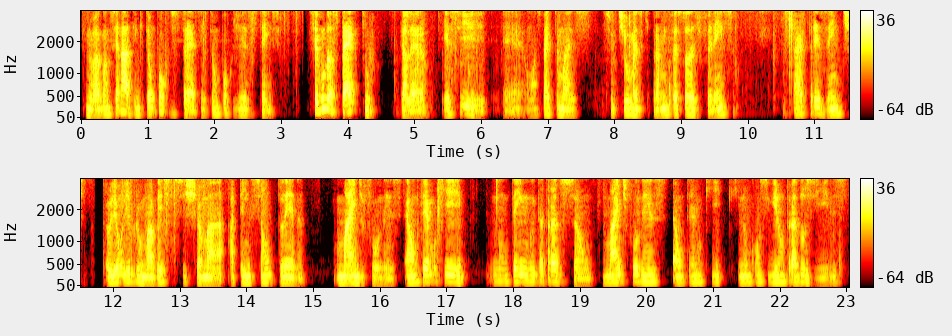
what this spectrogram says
que não vai acontecer nada. Tem que ter um pouco de estresse, tem que ter um pouco de resistência. Segundo aspecto, galera, esse é um aspecto mais sutil, mas que para mim faz toda a diferença. Estar presente. Eu li um livro uma vez que se chama Atenção Plena, Mindfulness. É um termo que não tem muita tradução. Mindfulness é um termo que, que não conseguiram traduzir. Eles,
